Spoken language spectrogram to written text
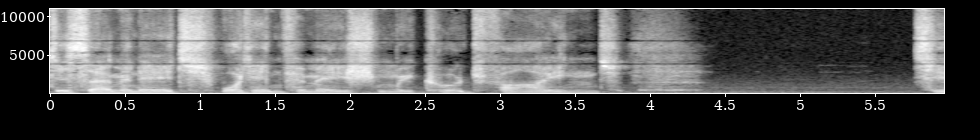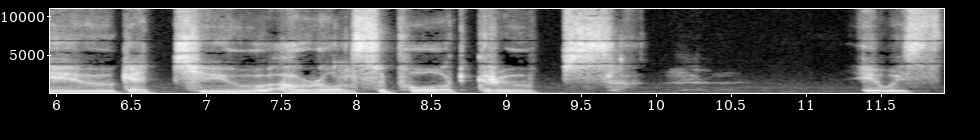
disseminate what information we could find, to get to our own support groups. It was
